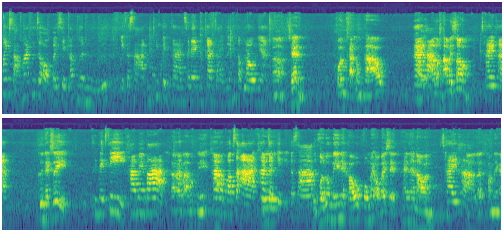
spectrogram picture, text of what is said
ไม่สามารถที่จะออกใบเสร็จรับเงินหรือเอกสารที่เป็นการแสดงการจ่ายเงินให้กับเราเนี่ยอ่า เช่น คนขัดรองเท้าอ่าค่ะเอารองเท้าไปซ่อม ใช่ค่ะ ขึ้นแท็กซี่ ขึ้นแท็กซี่ ค่าแม่บ้านค่าแม่บ้านพวกนี้ค่าทำความสะอาด ค่าจัดเก็บเอกสาร บุคคลพวกนี้เนี่ยเขาคงไม่ออกใบเสร็จให้แน่นอน ใช่ค่ะอ่าแล้วทำยังไง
